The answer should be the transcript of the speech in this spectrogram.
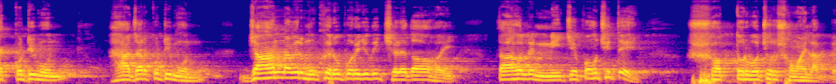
এক কোটি মন, হাজার কোটি মন জাহান নামের মুখের উপরে যদি ছেড়ে দেওয়া হয়, তাহলে নিচে পৌঁছিতে সত্তর বছর সময় লাগবে।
